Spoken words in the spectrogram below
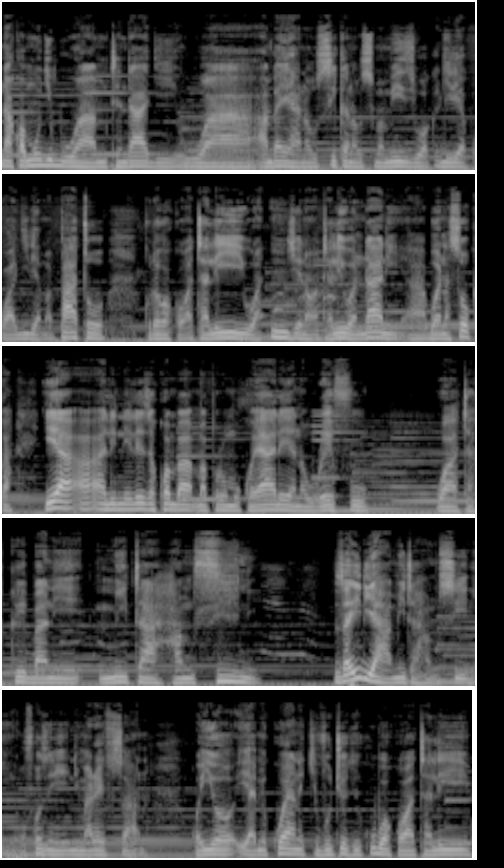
Na kwa mujibu wa mtendaji wa ambaye anahusika na usimamizi wa ajili kwa ajili ya mapato kutoka kwa watalii wa nje na watalii wa ndani bwana soka yeye alinieleza kwamba maporomoko yale yana urefu wa takribani mita hamsini zaidi ya mita hamsini. Of course ni, ni marefu sana. Kwa hiyo yamekuwa na kivutio kikubwa kwa watalii.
